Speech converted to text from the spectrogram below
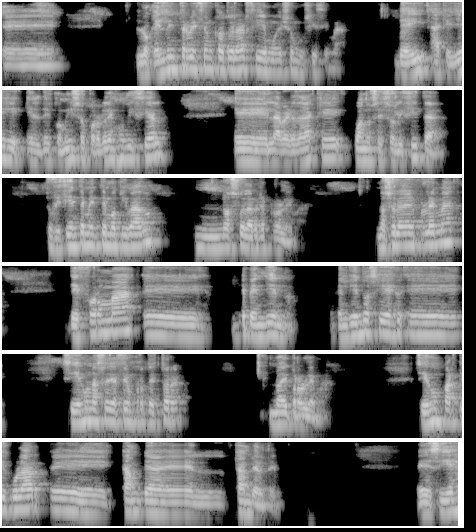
eh, lo que es la intervención cautelar sí hemos hecho muchísimas. De ahí a que llegue el decomiso por orden judicial, eh, la verdad que cuando se solicita suficientemente motivado, no suele haber problema. No suele haber problema de forma eh, dependiendo. Dependiendo si es, eh, si es una asociación protectora, no hay problema. Si es un particular, cambia, el, cambia el tema. si, es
